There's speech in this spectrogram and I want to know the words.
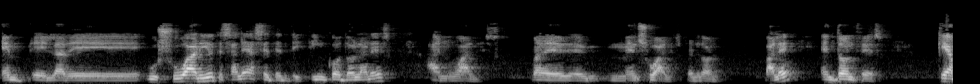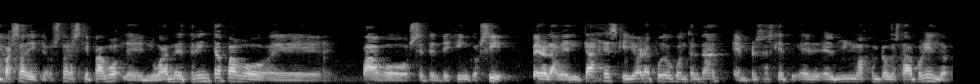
en, la de usuario te sale a 75 dólares anuales, ¿vale? mensuales, perdón, ¿vale? Entonces, ¿qué ha pasado? Dice, ostras, que pago, en lugar de 30 pago, eh, pago 75, sí, pero la ventaja es que yo ahora puedo contratar empresas que, el, mismo ejemplo que estaba poniendo,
